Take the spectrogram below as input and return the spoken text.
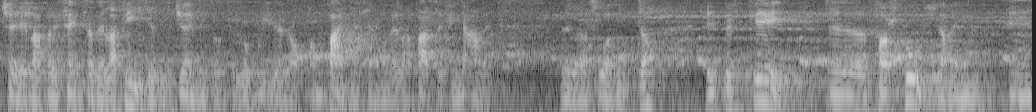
c'è la presenza della figlia di Gemito che lo guida e lo accompagna, siamo nella fase finale della sua vita, e perché eh, Farfuglia in,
